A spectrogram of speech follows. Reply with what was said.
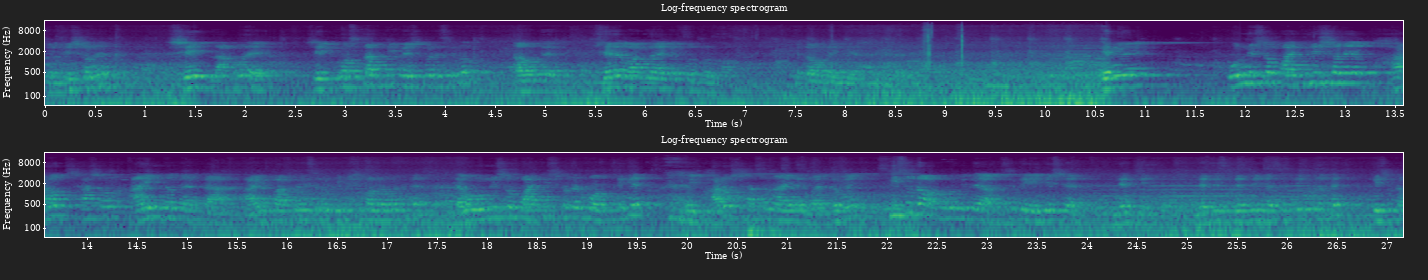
চল্লিশ সনে সেই লাহোরে সেই প্রস্তাবটি পেশ করেছিল আমাদের শেরে বাংলা একে হক এটা আমাদের ইতিহাস। উনিশশো পঁয়ত্রিশ সনে ভারত শাসন আইন নামে একটা আইন পাস হয়েছিল ব্রিটিশ পার্লামেন্টে এবং উনিশশো সনের পর থেকে ওই ভারত শাসন আইনের মাধ্যমে কিছুটা অটোনমি দেওয়া হয়েছিল এই দেশের নেতৃত্ব কিছুটা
